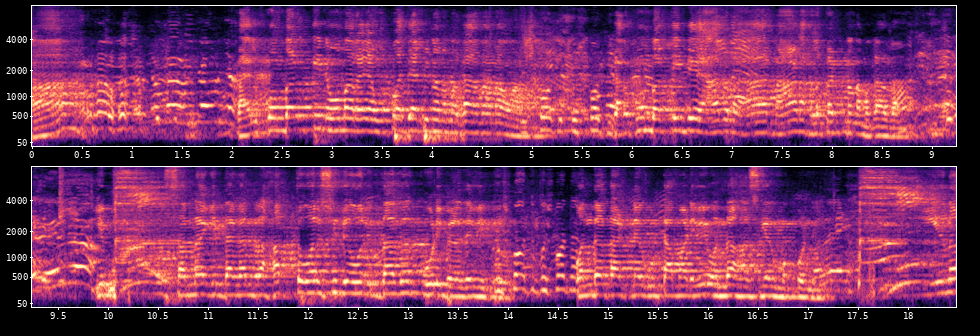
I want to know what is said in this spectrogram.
ಆ? ಕರ್ಕೊಂಡ್ ಬರ್ತೀನಿ ಓಮಾರಯ್ಯ ಉಪಾಧ್ಯಾಪಿ ನನ್ನ ಮಗ ಅದಾನವ ಕರ್ಕೊಂಡ್ ಬರ್ತಿದ್ದೆ, ಆದ್ರ ಹಲಕಟ್ ನನ್ನ ಮಗ ಅದ ಸಣ್ಣಾಗಿದ್ದಾಗ ಅಂದ್ರ ಹತ್ತು ವರ್ಷದವ್ರು ಇದ್ದಾಗ ಕೂಡಿ ಬೆಳೆದೇವಿ. ಒಂದ ತಾಟ್ನಾಗ ಊಟ ಮಾಡಿವಿ ಒಂದ ಹಾಸಿಗೆ ಮಕ್ಕೊಂಡ್ವಿ. ಏನೋ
